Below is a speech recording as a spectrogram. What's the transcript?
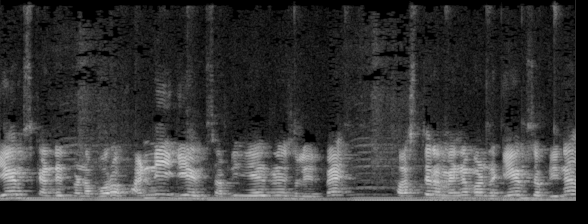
கேம்ஸ் கண்டக்ட் பண்ண போறோம். ஃபன்னி கேம்ஸ் அப்படின்னு ஏற்கனவே சொல்லியிருப்பேன். ஃபர்ஸ்ட் நம்ம என்ன பண்ற கேம்ஸ் அப்படின்னா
